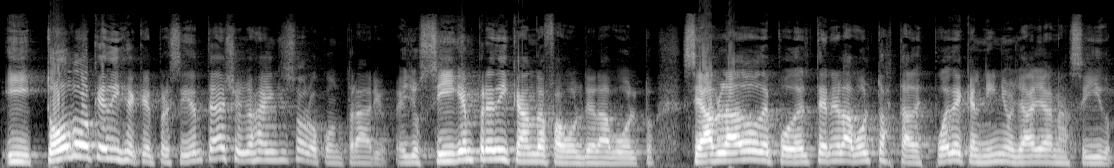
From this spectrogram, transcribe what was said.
Y todo lo que dije que el presidente ha hecho, ellos han hecho lo contrario. Ellos siguen predicando a favor del aborto. Se ha hablado de poder tener aborto hasta después de que el niño ya haya nacido.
